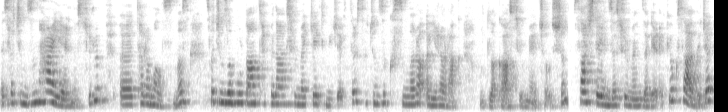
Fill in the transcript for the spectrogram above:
e, saçınızın her yerine sürüp taramalısınız. Saçınıza buradan tepeden sürmek yetmeyecektir. Saçınızı kısımlara ayırarak mutlaka sürmeye çalışın. Saç derinize sürmenize gerek yok. Sadece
